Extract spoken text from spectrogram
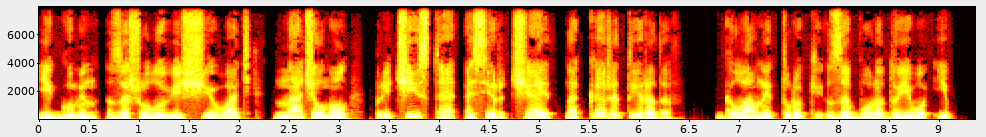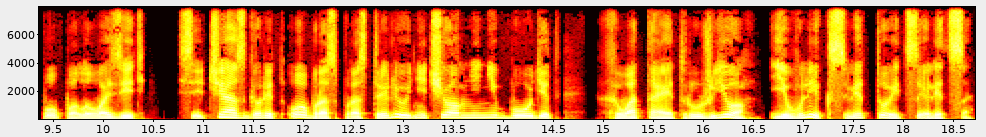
Игумен зашел увещевать, начал, мол, Пречистая осерчает, накажет Иродов. Главный турок за бороду его и по полу возить. Сейчас, говорит, образ прострелю, и ничего мне не будет. Хватает ружье и в лик святой целится.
